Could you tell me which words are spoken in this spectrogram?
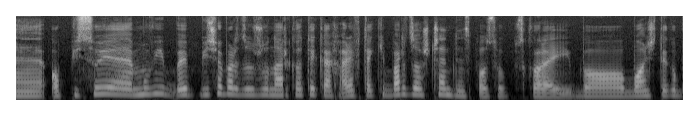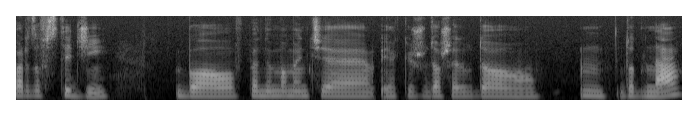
E, opisuje, mówi, pisze bardzo dużo o narkotykach, ale w taki bardzo oszczędny sposób z kolei, bo, bo on się tego bardzo wstydzi, bo w pewnym momencie, jak już doszedł do, mm, do dna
